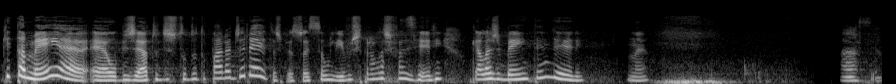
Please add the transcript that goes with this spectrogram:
que também é, é objeto de estudo do para-direito. As pessoas são livres para elas fazerem o que elas bem entenderem. Né? Márcia.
